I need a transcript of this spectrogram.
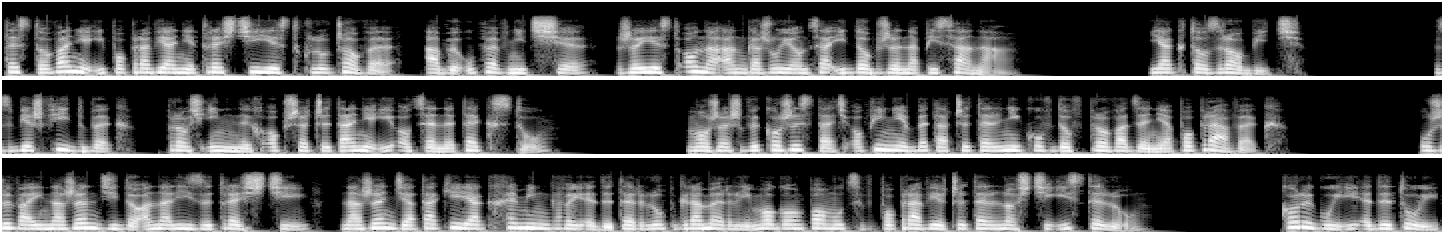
Testowanie i poprawianie treści jest kluczowe, aby upewnić się, że jest ona angażująca i dobrze napisana. Jak to zrobić? Zbierz feedback, proś innych o przeczytanie i ocenę tekstu. Możesz wykorzystać opinie beta czytelników do wprowadzenia poprawek. Używaj narzędzi do analizy treści. Narzędzia takie jak Hemingway Editor lub Grammarly mogą pomóc w poprawie czytelności i stylu. Koryguj i edytuj.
